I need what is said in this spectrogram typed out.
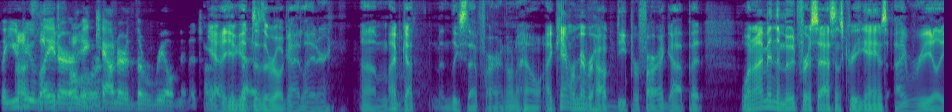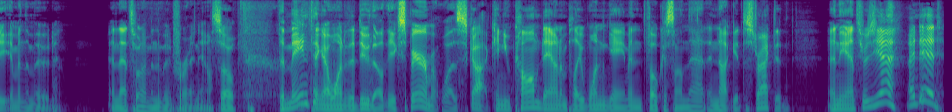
But you Oh, do it's let me later encounter the real Minotaur. Yeah, you get But- to the real guy later. Um, I've got at least that far. I don't know how. I can't remember how deep or far I got, but when I'm in the mood for Assassin's Creed games, I really am in the mood, and that's what I'm in the mood for right now. So, the main thing I wanted to do though, the experiment was Scott, can you calm down and play one game and focus on that and not get distracted? And the answer is yeah, I did.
